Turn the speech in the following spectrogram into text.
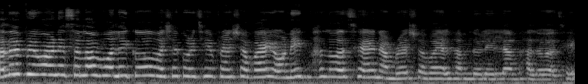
Hello everyone আসসালামু আলাইকুম আশা করছি আপনারা সবাই অনেক ভালো আছেন। আমরা সবাই আলহামদুলিল্লাহ ভালো আছি।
